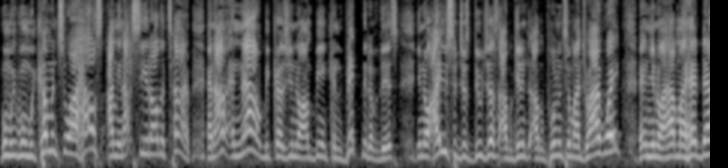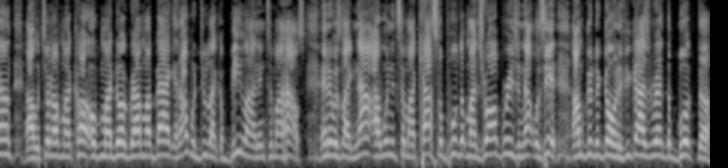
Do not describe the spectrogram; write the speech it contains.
When we when we come into our house, I mean, I see it all the time. And I and now because you know I'm being convicted of this, you know, I used to just do just I would get into I would pull into my driveway and you know I have my head down, I would turn off my car, open my door, grab my bag, and I would do like a beeline into my house. And it was like now I went into my castle, pulled up my drawbridge, and that was it. I'm good to go. And if you guys read the book, the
